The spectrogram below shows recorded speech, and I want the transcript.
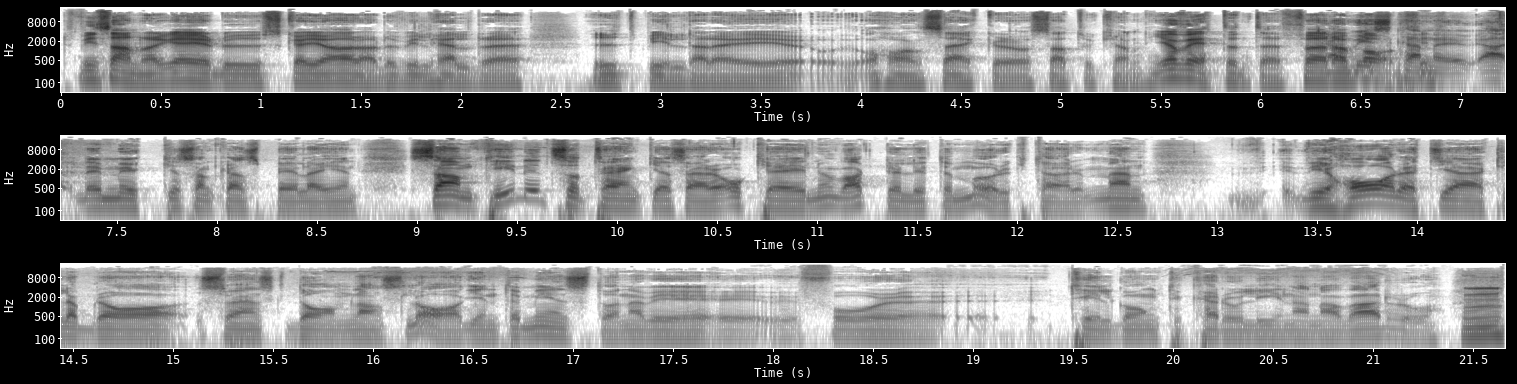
det finns andra grejer du ska göra. Du vill hellre utbilda dig och ha en säker så att du kan, jag vet inte, föda ja, barn. Kan det, ja, det är mycket som kan spela in. Samtidigt så tänker jag så här, okej okay, nu vart det lite mörkt här, men vi har ett jäkla bra svenskt damlandslag, inte minst då när vi eh, får eh, tillgång till Carolina Navarro. Mm.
